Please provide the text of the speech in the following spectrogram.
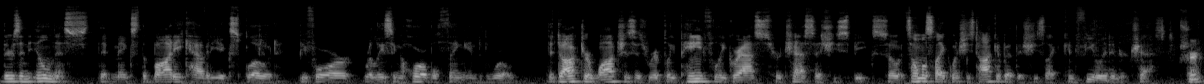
there's an illness that makes the body cavity explode before releasing a horrible thing into the world. The doctor watches as Ripley painfully grasps her chest as she speaks. So it's almost like when she's talking about this, she's like can feel it in her chest. Sure.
